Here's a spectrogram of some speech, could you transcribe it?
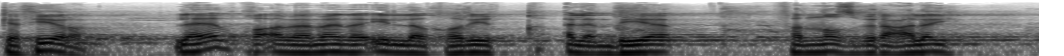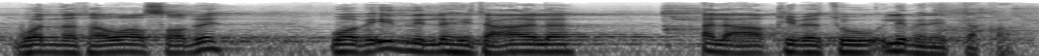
كثيرا. لا يبقى أمامنا إلا طريق الأنبياء فلنصبر عليه ولنتواصى به وبإذن الله تعالى العاقبة لمن اتقى.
